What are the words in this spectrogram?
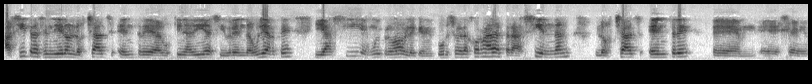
así trascendieron los chats entre Agustina Díaz y Brenda Uliarte y así es muy probable que en el curso de la jornada trasciendan los chats entre eh, eh,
